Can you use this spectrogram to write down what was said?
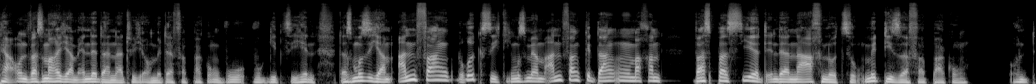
ja, und was mache ich am Ende dann natürlich auch mit der Verpackung? Wo, wo geht sie hin? Das muss ich am Anfang berücksichtigen. Ich muss mir am Anfang Gedanken machen, was passiert in der Nachnutzung mit dieser Verpackung. Und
